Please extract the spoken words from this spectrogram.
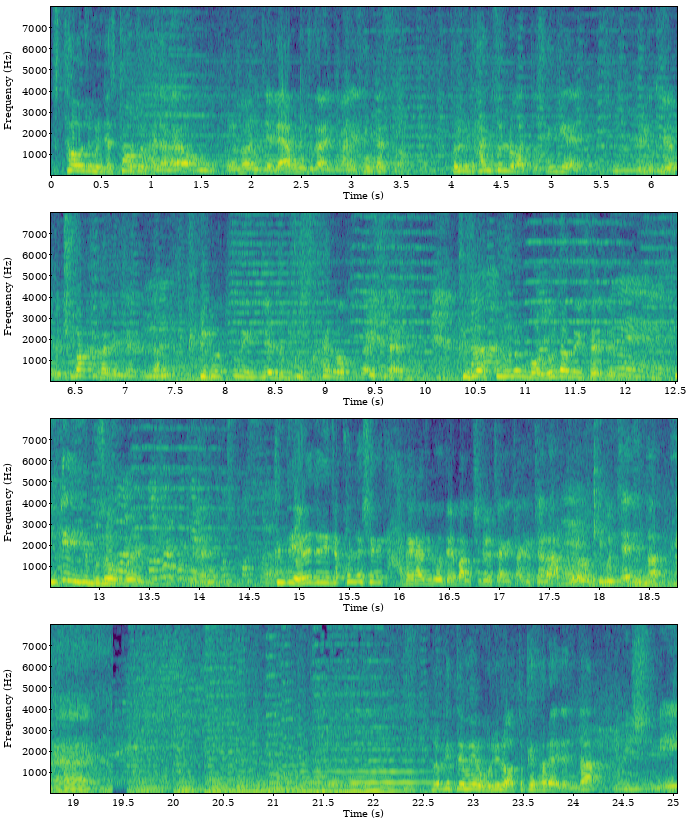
스타워즈면 이제 스타워즈로 가잖아요. 그러면 이제 레아 공주가 이제 많이 생겼어. 그러면 한솔로가 또 생겨야 돼. 그리고 그 옆에 츄바카가 생겨야 된다 그리고 또 이제 루크 스카이워커가 있어야 돼 그러면은 뭐 요다도 있어야 되고 네. 이게 이게 무서운 거예요 또 이게 네. 보고 싶었어요. 근데 얘네들이 이제 컬렉션이 다 돼가지고 내 방 진열장에 쫙 있잖아. 네. 그러면 기분 째진다. 그렇기 때문에 우리는 어떻게 살아야 된다? 열심히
